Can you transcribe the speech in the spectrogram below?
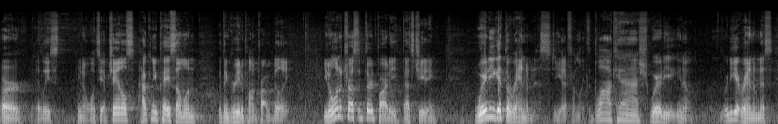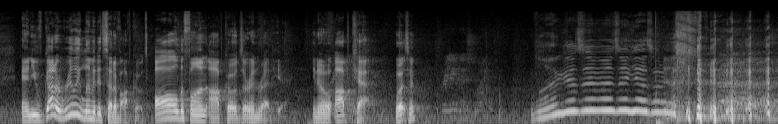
or at least you know once you have channels? How can you pay someone with agreed upon probability? You don't want to trust a trusted third party. That's cheating. Where do you get the randomness? Do you get it from like the block hash? Where do you you know where do you get randomness? And you've got a really limited set of opcodes. All the fun opcodes are in red here. You know, opcat. What? Sir? yes,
